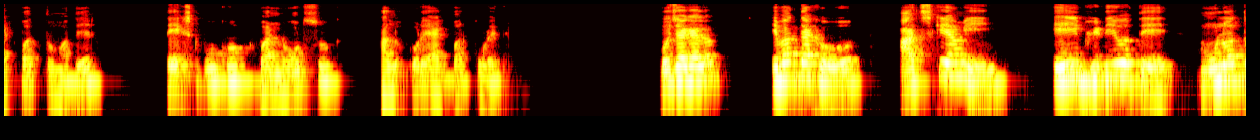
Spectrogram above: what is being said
একবার তোমাদের টেক্সট বুক হোক বা নোটস হোক, ভালো করে একবার পড়ে নেব। বোঝা গেল? এবার দেখো, আজকে আমি এই ভিডিওতে মূলত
